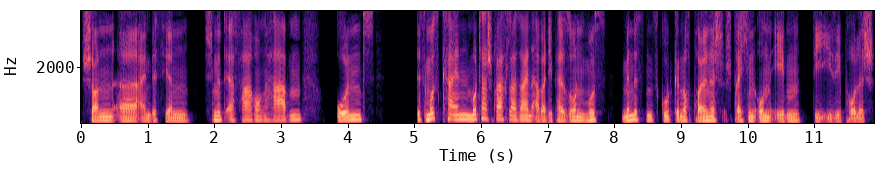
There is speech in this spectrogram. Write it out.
schon äh, ein bisschen Schnitterfahrung haben und es muss kein Muttersprachler sein, aber die Person muss mindestens gut genug Polnisch sprechen, um eben die Easy Polish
